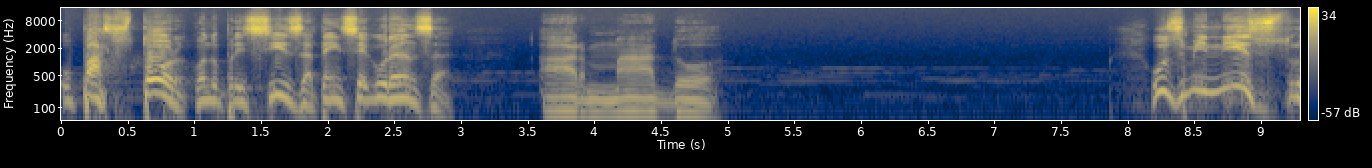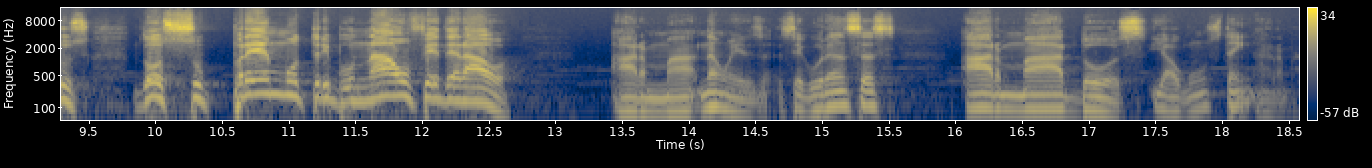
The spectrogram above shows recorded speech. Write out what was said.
O pastor, quando precisa, tem segurança armado. Os ministros do Supremo Tribunal Federal arma, não eles, seguranças armados e alguns têm arma.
